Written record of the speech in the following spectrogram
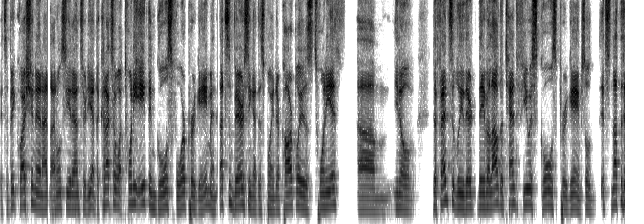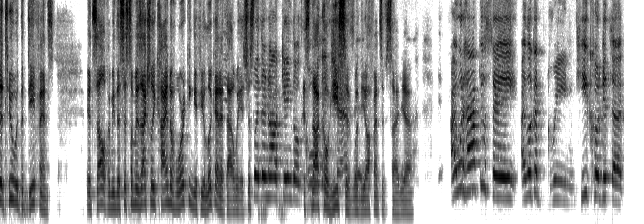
it's a big question, and I, I don't see it answered yet. The Canucks are what, 28th in goals for per game? And that's embarrassing at this point. Their power play is 20th. Um, you know, defensively, they're they've allowed the 10th fewest goals per game. So it's nothing to do with the defense itself. I mean, the system is actually kind of working if you look at it that way. It's just, but they're not getting those. It's not cohesive with the offensive side. Yeah. I would have to say, I look at Green. He could get the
